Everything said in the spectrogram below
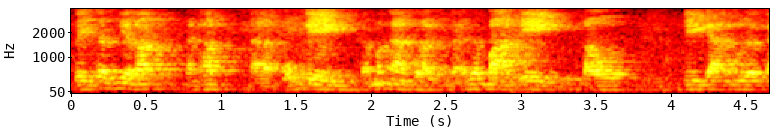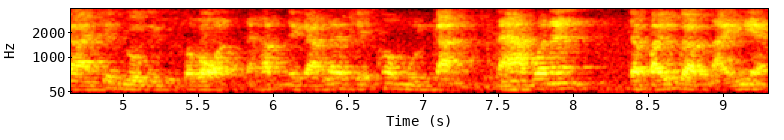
เป็นเจ้าหน้าที่รัฐนะครับผมเองสำนักงานสลากกินแบ่งรัฐบาลเอง เรามีการบูรณาการเชื่อมโยงกันอยู่ตลอดนะครับ ในการแลกเปลี่ยนข้อมูลกันนะเพราะนั้นจะไปรูปแบบไหนเนี่ย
